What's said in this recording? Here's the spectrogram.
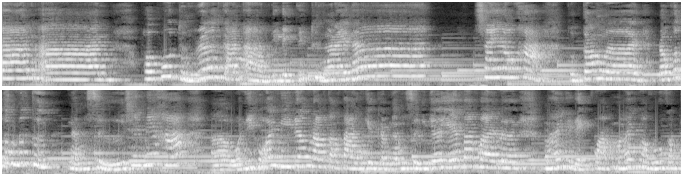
การอ่านพอพูดถึงเรื่องการอ่านเด็กๆนึกถึงอะไรนะ ใช่แล้วค่ะ ถูกต้องเลย เราก็ต้องนึกถึงหนังสือใช่ไหมคะวันนี้ครูอ้อยมีเรื่องราวต่างๆ เกี่ยวกับหนังสือเยอะแยะมากมายเลย มาให้เด็กๆความมาให้ความรู้กับเ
